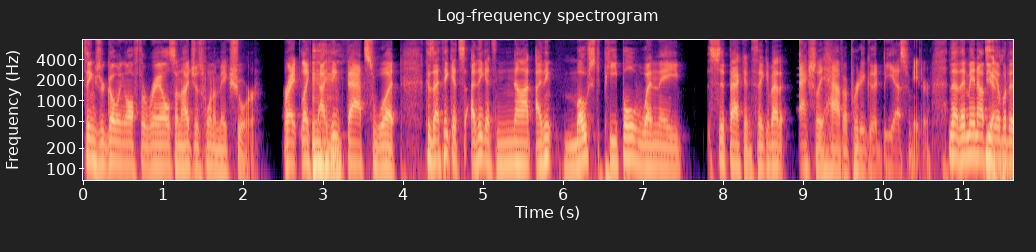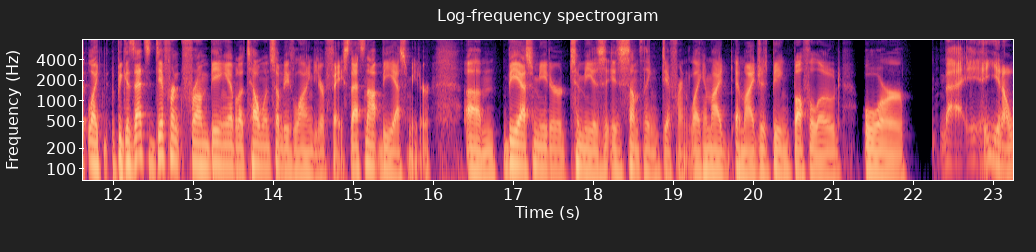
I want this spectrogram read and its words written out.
things are going off the rails and I just want to make sure? Right? Like I Mhm. think that's what because I think it's I think it's not I think most people when they sit back and think about it actually have a pretty good BS meter. Now they may not be Yeah. able to like because that's different from being able to tell when somebody's lying to your face. That's not BS meter. Um, BS meter to me is is something different. Like am I am I just being buffaloed or uh, you know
